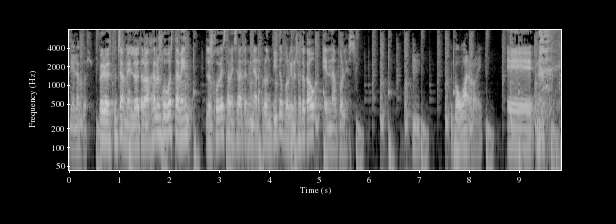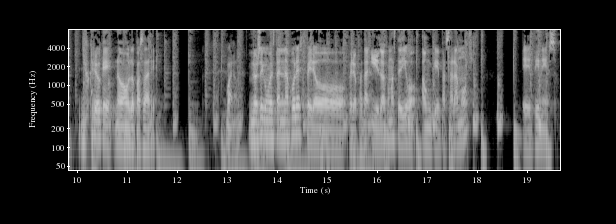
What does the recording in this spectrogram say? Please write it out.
De locos. Pero escúchame, lo de trabajar los juegos también, los jueves también se va a terminar prontito porque nos ha tocado el Nápoles. Mm. Tipo guarro, ¿eh? Eh, yo creo que no vamos a pasar, eh. Bueno, No sé cómo está el Nápoles, pero, pero fatal. Y de todas formas te digo, aunque pasáramos, eh, tienes...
